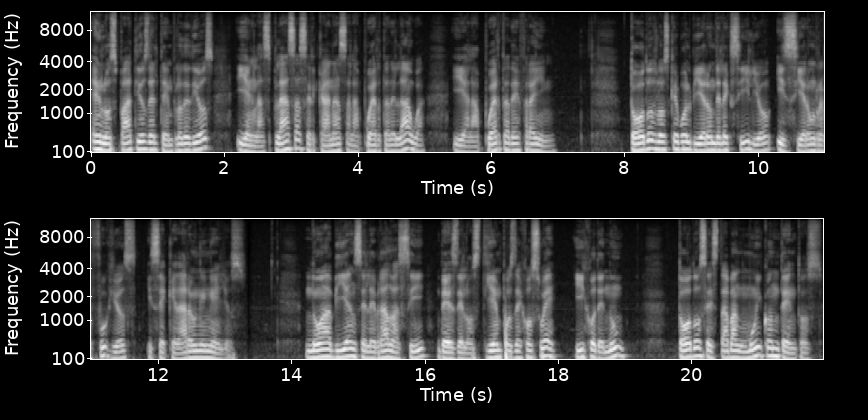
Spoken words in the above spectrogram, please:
en los patios del templo de Dios y en las plazas cercanas a la puerta del agua y a la puerta de Efraín. Todos los que volvieron del exilio hicieron refugios y se quedaron en ellos. No habían celebrado así desde los tiempos de Josué, hijo de Nun. Todos estaban muy contentos.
